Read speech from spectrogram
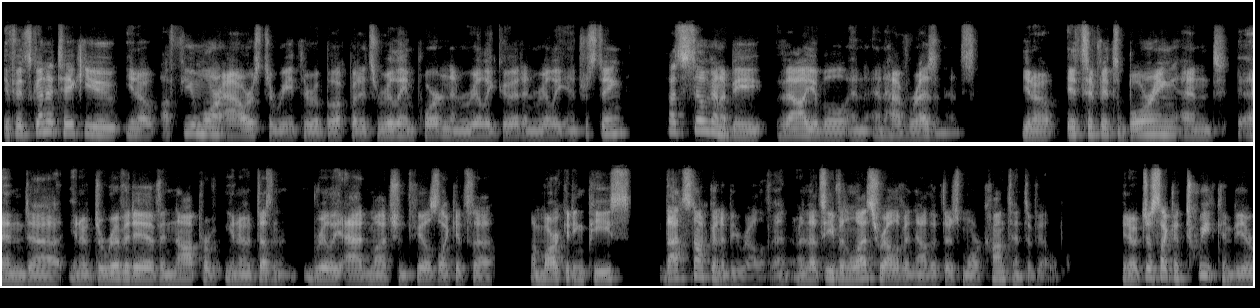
if it's going to take you, you know, a few more hours to read through a book, but it's really important and really good and really interesting, that's still going to be valuable and and have resonance. You know, it's if it's boring and and uh, you know derivative and not you know doesn't really add much and feels like it's a a marketing piece, that's not going to be relevant, and that's even less relevant now that there's more content available. You know, just like a tweet can be a,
